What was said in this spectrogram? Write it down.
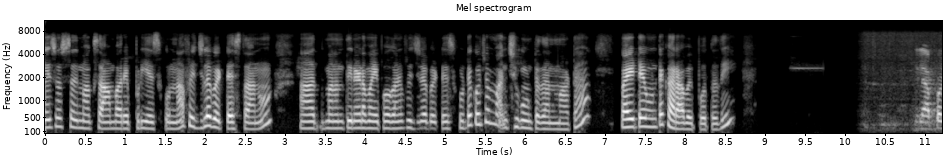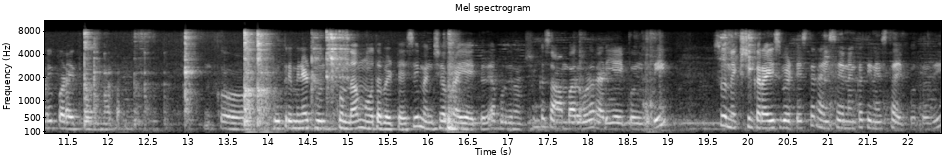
డేస్ వస్తుంది మాకు సాంబార్. ఎప్పుడు చేసుకున్నా ఫ్రిడ్జ్లో పెట్టేస్తాను. మనం తినడం అయిపోగానే ఫ్రిడ్జ్లో పెట్టేసుకుంటే కొంచెం మంచిగా ఉంటుంది అనమాట బయటే ఉంటే ఖరాబ్ అయిపోతుంది. ఇలా పొడి పొడి అయిపోతుంది అనమాట ఇంకో టూ త్రీ మినిట్స్ ఉంచుకుందాం. మూత పెట్టేసి మంచిగా ఫ్రై అవుతుంది అప్పుడు తినొచ్చు ఇంకా సాంబార్ కూడా రెడీ అయిపోయింది. సో నెక్స్ట్ ఇంకా రైస్ పెట్టేస్తే రైస్ అయినాక తినేస్తే అయిపోతుంది.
